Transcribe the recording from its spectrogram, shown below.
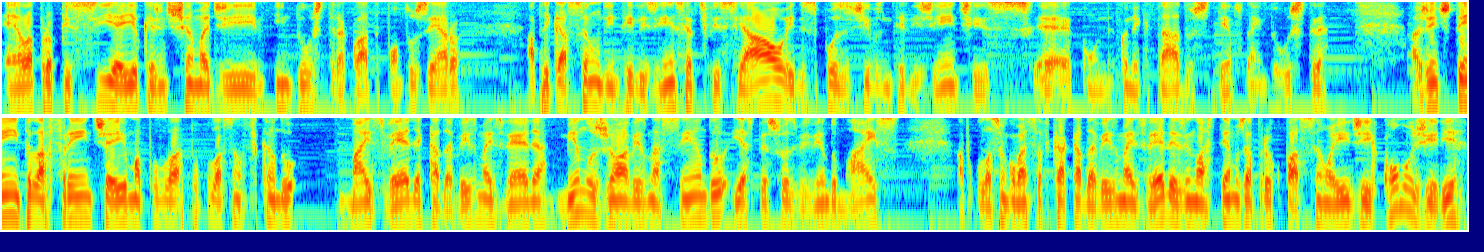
Ela propicia aí o que a gente chama de indústria 4.0, aplicação de inteligência artificial e dispositivos inteligentes é, conectados dentro da indústria. A gente tem pela frente aí uma população ficando mais velha, cada vez mais velha, menos jovens nascendo e as pessoas vivendo mais. A população começa a ficar cada vez mais velha e nós temos a preocupação aí de como gerir,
